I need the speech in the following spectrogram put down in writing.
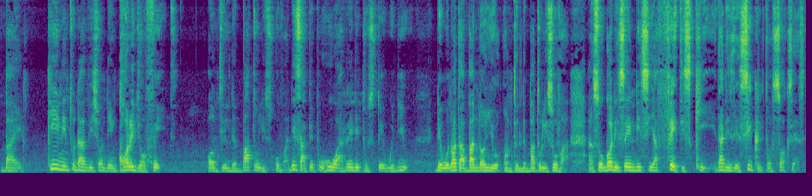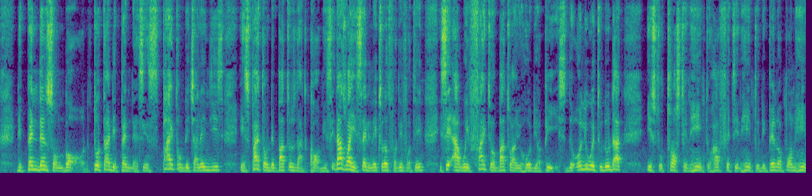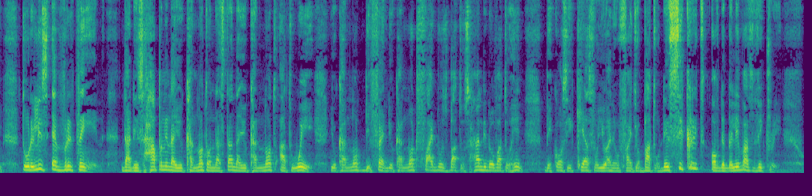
By keying into that vision, they encourage your faith until the battle is over. These are people who are ready to stay with you they will not abandon you until the battle is over. And so God is saying this year, faith is key. That is the secret of success. Dependence on God, total dependence, in spite of the challenges, in spite of the battles that come. You see, that's why he said in Exodus 14 14, he said, I will fight your battle and you hold your peace. The only way to do that is to trust in him, to have faith in him, to depend upon him, to release everything that is happening that you cannot understand, that you cannot outweigh, you cannot defend, you cannot fight those battles. Hand it over to him because he cares for you and will fight your battle. The secret of the believer's victory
